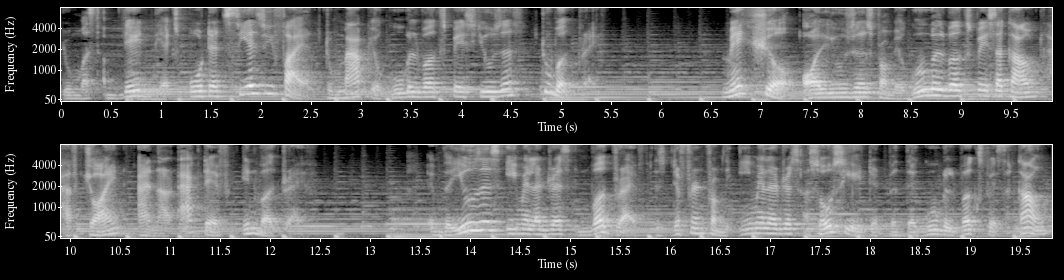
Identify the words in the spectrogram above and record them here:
you must update the exported CSV file to map your Google Workspace users to WorkDrive. Make sure all users from your Google Workspace account have joined and are active in WorkDrive. If the user's email address in WorkDrive is different from the email address associated with their Google Workspace account,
